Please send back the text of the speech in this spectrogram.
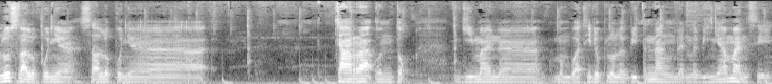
lu selalu punya selalu punya cara untuk gimana membuat hidup lu lebih tenang dan lebih nyaman sih.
